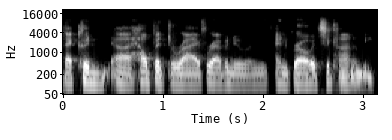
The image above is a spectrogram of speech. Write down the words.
that could uh, help it derive revenue and, and grow its economy.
